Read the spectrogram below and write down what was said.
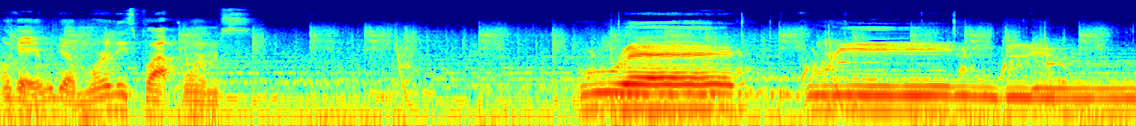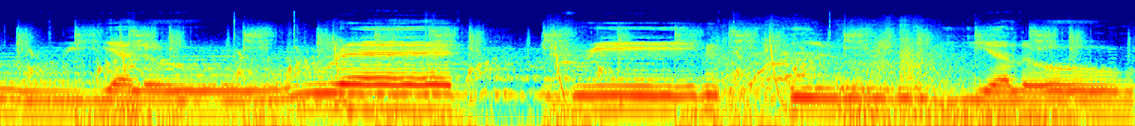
Okay, here we go. More of these platforms. Red, green, blue, yellow, red, green, blue, yellow.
